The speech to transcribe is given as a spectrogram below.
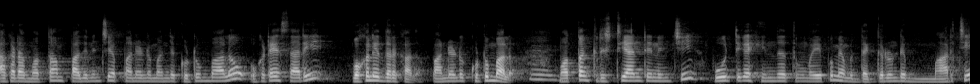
అక్కడ మొత్తం పది నుంచి పన్నెండు మంది కుటుంబాలు ఒకటేసారి ఒకరిద్దరు కాదు పన్నెండు కుటుంబాలు. మొత్తం క్రిస్టియానిటీ నుంచి పూర్తిగా హిందుత్వం వైపు మేము దగ్గరుండి మార్చి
